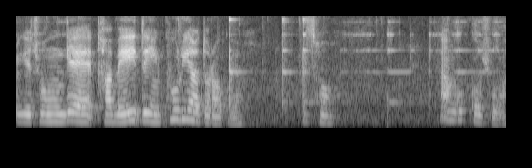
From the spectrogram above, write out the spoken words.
이게 좋은 게 다 메이드 인 코리아더라고요. 그래서 한국 거 좋아.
